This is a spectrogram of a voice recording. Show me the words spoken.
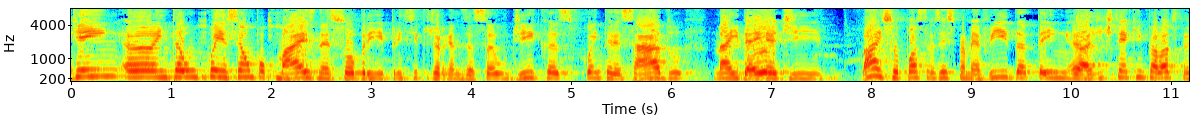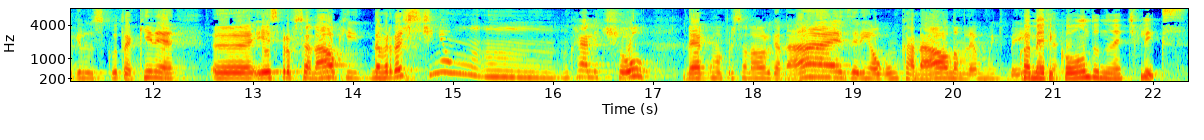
quem ah, então conheceu um pouco mais né, sobre princípios de organização, dicas, ficou interessado na ideia de ah, isso eu posso trazer isso para minha vida. Tem, ah, a gente tem aqui em Pelotas, para quem nos escuta aqui, né, ah, esse profissional que, na verdade, tinha um, um- um reality show né, como personal organizer em algum canal, não me lembro muito bem. Com a Mary Kondo no Netflix?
